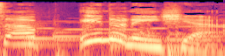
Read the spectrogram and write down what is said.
WhatsApp Indonesia.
